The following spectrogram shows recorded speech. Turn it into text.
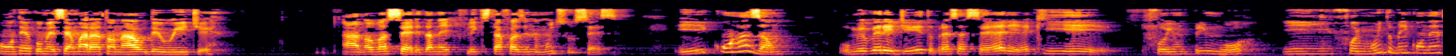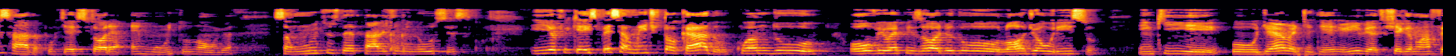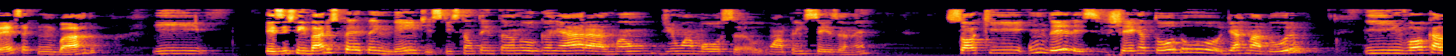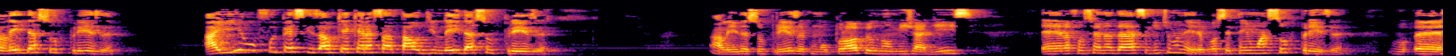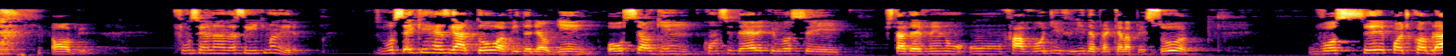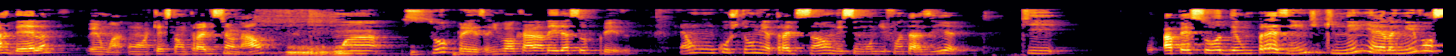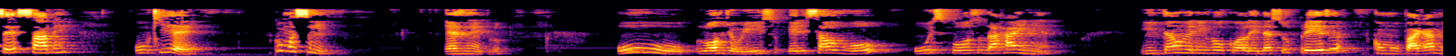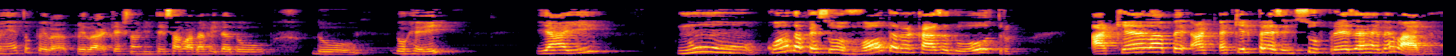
Ontem eu comecei a maratonar o The Witcher. A nova série da Netflix está fazendo muito sucesso. E com razão. O meu veredito para essa série é que foi um primor e foi muito bem condensada, porque a história é muito longa. São muitos detalhes e minúcias. E eu fiquei especialmente tocado quando houve o episódio do Lord Ouriço, em que o Jared de Rivia chega numa festa com um bardo e existem vários pretendentes que estão tentando ganhar a mão de uma moça, uma princesa, né? Só que um deles chega todo de armadura e invoca a lei da surpresa. Aí eu fui pesquisar o que era essa tal de lei da surpresa. A lei da surpresa, como o próprio nome já diz, ela funciona da seguinte maneira: você tem uma surpresa, é, óbvio. Funciona da seguinte maneira: você que resgatou a vida de alguém, ou se alguém considera que você está devendo um favor de vida para aquela pessoa, você pode cobrar dela, é uma, uma questão tradicional, uma surpresa, invocar a lei da surpresa. É um costume, a tradição nesse mundo de fantasia que a pessoa deu um presente que nem ela nem você sabem o que é. Como assim? Exemplo. O Lord Ouriço, ele salvou o esposo da rainha. Então ele invocou a lei da surpresa como pagamento pela, pela questão de ter salvado a vida do, do, do rei. E aí, num, quando a pessoa volta na casa do outro, aquela, aquele presente surpresa é revelado.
